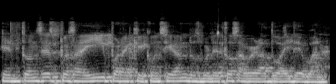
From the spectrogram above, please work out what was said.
Entonces, pues ahí para que consigan los boletos a ver a Dwight Evan.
